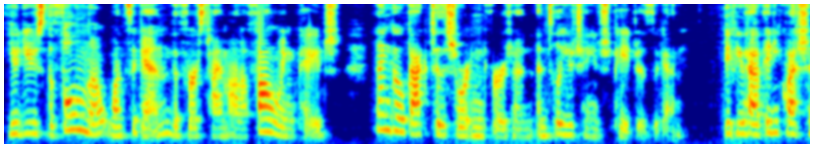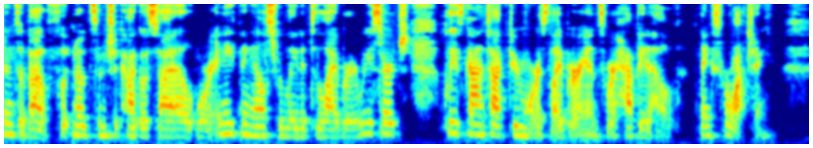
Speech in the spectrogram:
You'd use the full note once again the first time on a following page, then go back to the shortened version until you changed pages again. If you have any questions about footnotes in Chicago style or anything else related to library research, please contact your Morris librarians. We're happy to help. Thanks for watching.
